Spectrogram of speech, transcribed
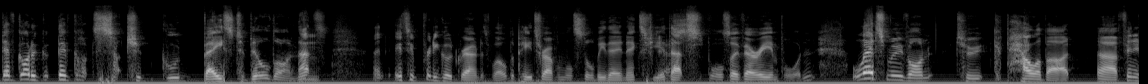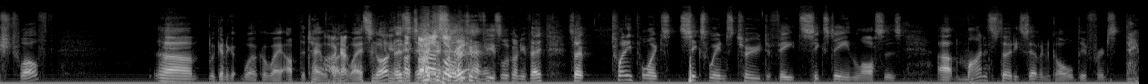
they've got a good, they've got such a good base to build on. That's and it's a pretty good ground as well. The pizza oven will still be there next year. That's also very important. Let's move on to Capalaba. Uh, finished twelfth. Um, we're going to work our way up the table, by the way, Scott. That's I just saw a confused look on your face. So, 20 points, 6 wins, 2 defeats, 16 losses, uh, minus 37 goal difference. They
